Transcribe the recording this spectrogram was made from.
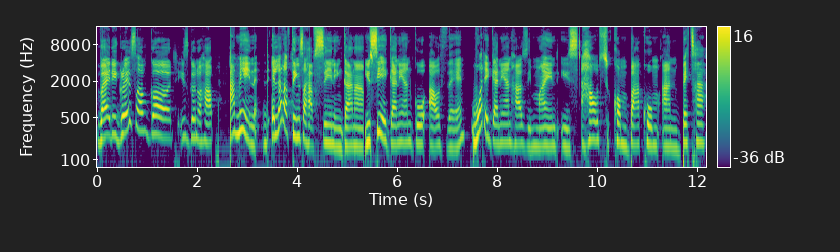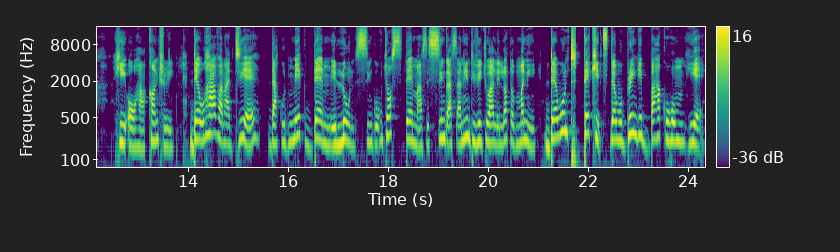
by the grace of God, it's gonna happen. I mean, a lot of things I have seen in Ghana. You see a Ghanaian go out there. What a Ghanaian has in mind is how to come back home and better he or her country. They will have an idea that could make them alone single, just them as a single, as an individual, a lot of money. They won't take it. They will bring it back home here.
